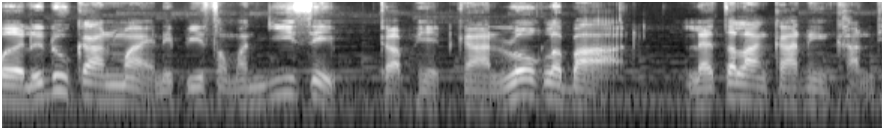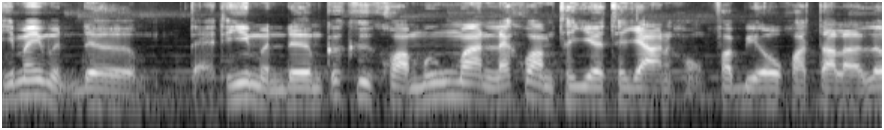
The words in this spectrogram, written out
เปิดฤดูกาลใหม่ในปี 2020 กับเหตุการณ์โรคระบาด และตารางการแข่งขันที่ไม่เหมือนเดิม แต่ที่เหมือนเดิมก็คือความมุ่งมั่นและความทะเยอทะยานของฟาบิโอ ควาตาลาโล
